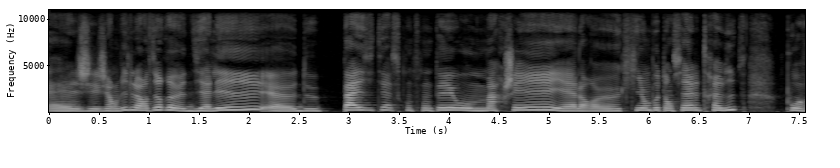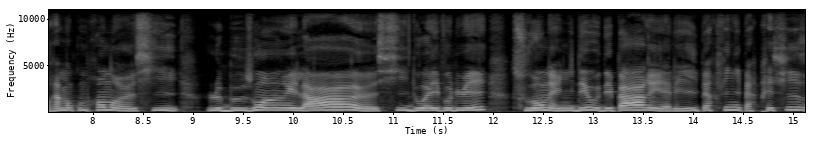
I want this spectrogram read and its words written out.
Euh, j'ai envie de leur dire euh, d'y aller, euh, de pas hésiter à se confronter au marché et à leurs clients potentiels très vite pour vraiment comprendre si le besoin est là, s'il doit évoluer. Souvent, on a une idée au départ et elle est hyper fine, hyper précise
